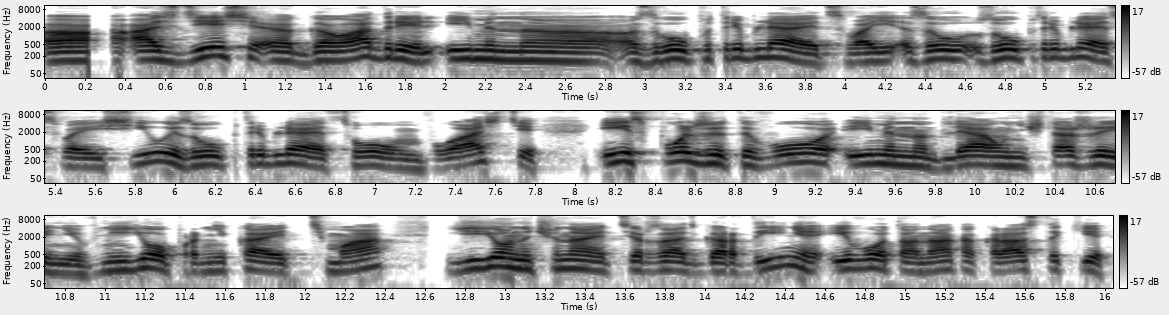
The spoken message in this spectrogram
А, а здесь э, Галадриэль именно злоупотребляет, свои, злоупотребляет своей силой, злоупотребляет словом власти и использует его именно для уничтожения. В нее проникает тьма, ее начинает терзать гордыня, и вот она как раз-таки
